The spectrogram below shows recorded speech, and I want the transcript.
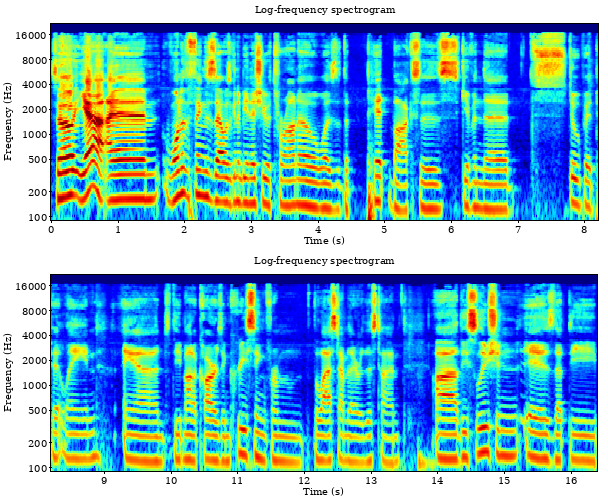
So yeah, I, um, one of the things that was going to be an issue with Toronto was the pit boxes, given the stupid pit lane and the amount of cars increasing from the last time they were this time. Uh, the solution is that the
